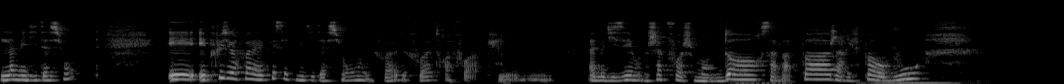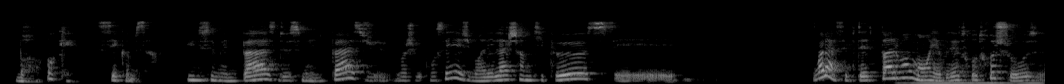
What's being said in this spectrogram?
la méditation. Et, plusieurs fois, elle avait fait cette méditation, une fois, deux fois, trois fois. Puis, elle me disait, chaque fois, je m'endors, ça va pas, j'arrive pas au bout. Bon, ok, c'est comme ça. Une semaine passe, deux semaines passent. moi, je lui conseillais, je dis, bon, lâche un petit peu, c'est. Voilà, c'est peut-être pas le moment, il y a peut-être autre chose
